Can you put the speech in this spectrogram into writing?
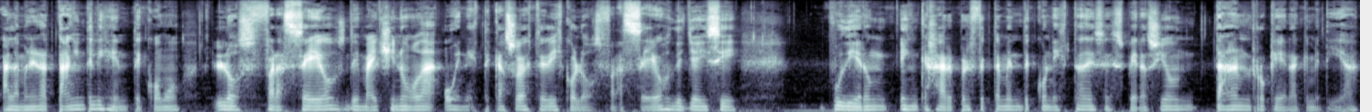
la manera tan inteligente como los fraseos de Mike Shinoda o en este caso de este disco los fraseos de Jay-Z pudieron encajar perfectamente con esta desesperación tan rockera que metía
